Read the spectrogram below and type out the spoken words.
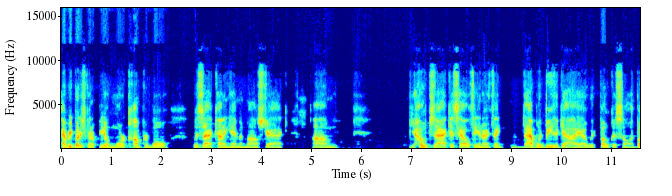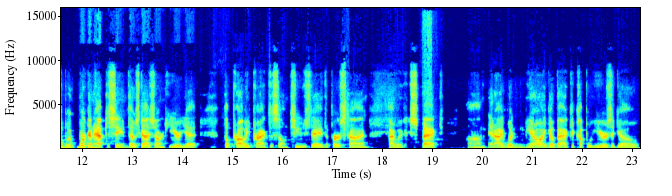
everybody's going to feel more comfortable with Zach Cunningham and Myles Jack. Um, you hope Zach is healthy, and I think that would be the guy I would focus on. But we're, we're going to have to see him. Those guys aren't here yet. They'll probably practice on Tuesday, the first time I would expect. Um, and I wouldn't, you know, I go back a couple years ago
